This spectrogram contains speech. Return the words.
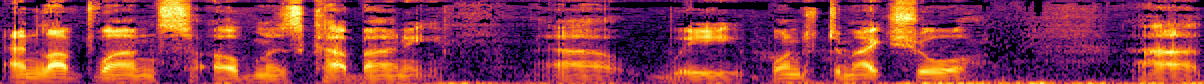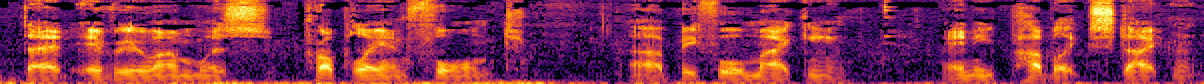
and loved ones of Ms. Carboni. Uh, we wanted to make sure uh, that everyone was properly informed uh, before making any public statement.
